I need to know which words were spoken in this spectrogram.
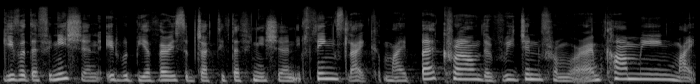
give a definition, it would be a very subjective definition. Things like my background, the region from where I'm coming, my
